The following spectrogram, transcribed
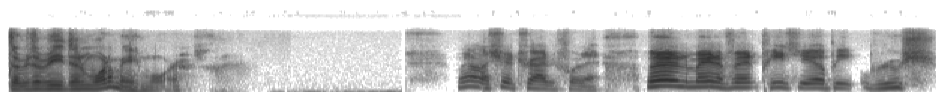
WWE didn't want them anymore. Well, I should have tried before that. Then in the main event, PCO beat Rush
